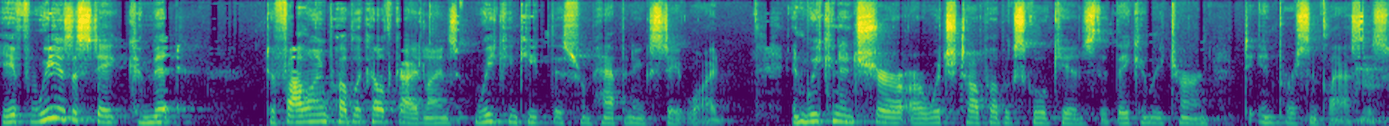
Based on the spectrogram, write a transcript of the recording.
If we as a state commit to following public health guidelines, we can keep this from happening statewide. And we can ensure our Wichita Public School kids that they can return to in-person classes.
